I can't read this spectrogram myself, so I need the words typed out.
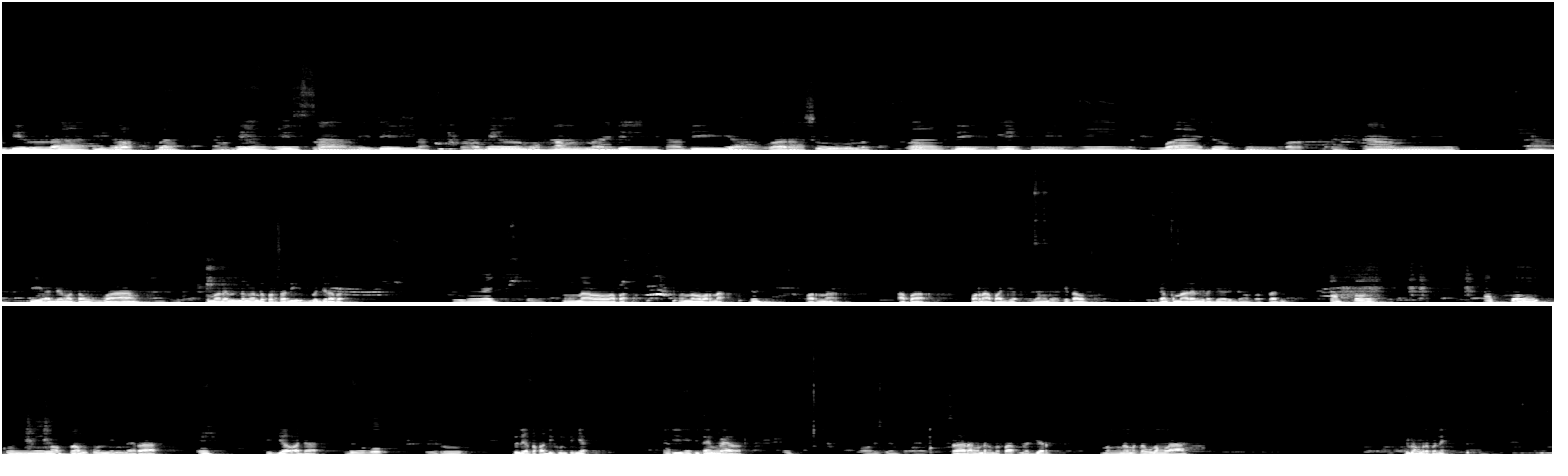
Billahi Rabba Bil Islami Dina Wabil Muhammadin Nabiya wa Rasulah Wabidikni Wadukni Amin Nah, ini ada mata uang. Kemarin dengan Dokter Sadi belajar apa? Mengenal apa? Mengenal warna. Warna. Apa? Warna apa aja yang udah kita? Yang kemarin diajarin dengan Dokter Sadi. abang abang kuning Abang, kuning, merah. eh Hijau ada. biru Biru. Itu diapakan digunting ya? Di, ditempel. dua. Oh, ditempel. Sekarang dengan Bapak belajar mengenal mata uang lah. Ini bang berapa nih?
